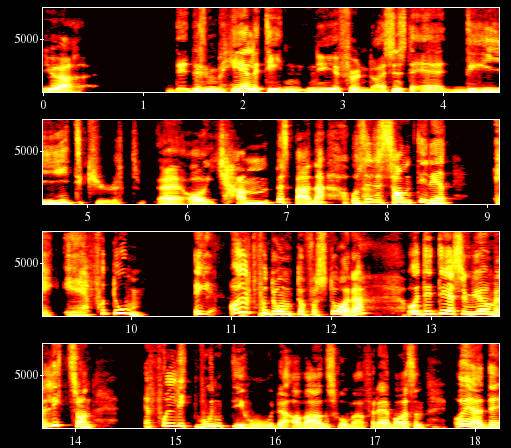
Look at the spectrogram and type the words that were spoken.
gjør det er liksom hele tiden nye funn. Og jeg syns det er dritkult eh, og kjempespennende. Og så er det samtidig at jeg er for dum. Jeg er altfor dum til å forstå det. Og det er det som gjør meg litt sånn Jeg får litt vondt i hodet av verdensrommet, for det er bare sånn Å ja, det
